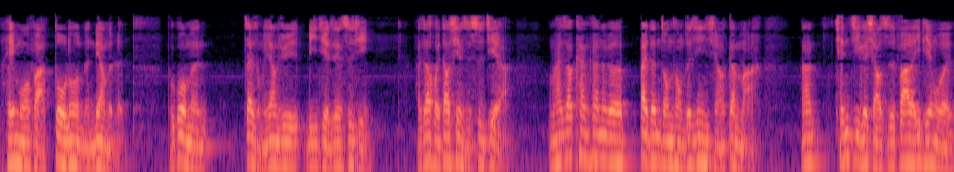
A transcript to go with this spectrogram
黑魔法堕落能量的人。不过我们再怎么样去理解这件事情，还是要回到现实世界啊。我们还是要看看那个拜登总统最近想要干嘛。他前几个小时发了一篇文，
